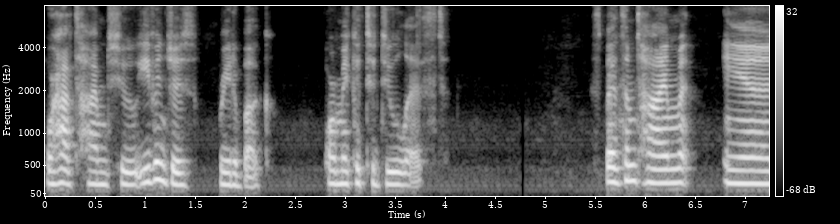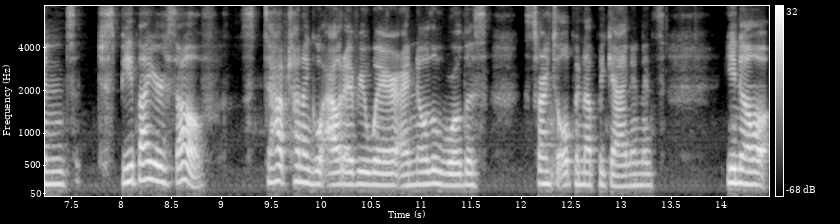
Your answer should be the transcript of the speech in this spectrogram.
or have time to even just read a book or make a to do list. Spend some time and just be by yourself. Stop trying to go out everywhere. I know the world is starting to open up again and it's you know,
